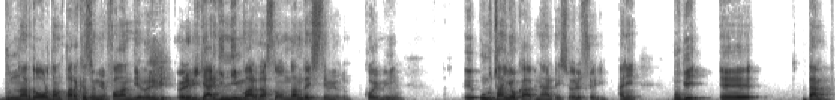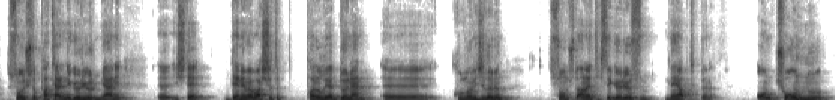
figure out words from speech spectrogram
Bunlar da oradan para kazanıyor falan diye böyle bir öyle bir gerginliğim vardı aslında. Ondan da istemiyordum koymayı. Ee, unutan yok abi neredeyse öyle söyleyeyim. Hani bu bir e, ben sonuçta paterni görüyorum. Yani e, işte deneme başlatıp paralıya dönen e, kullanıcıların sonuçta Analytics'te görüyorsun ne yaptıklarını. On çoğunluğu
